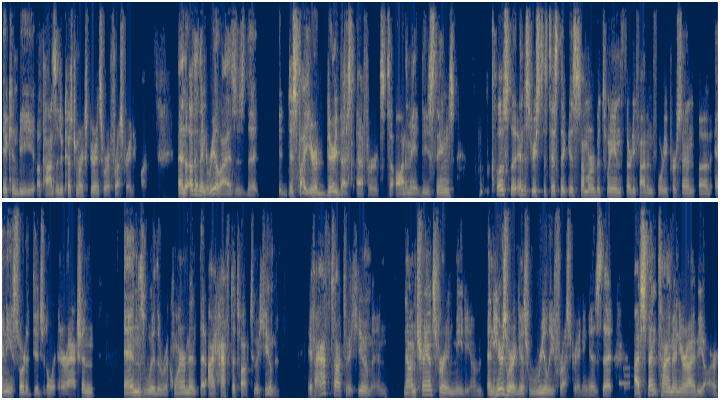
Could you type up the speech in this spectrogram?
it can be a positive customer experience or a frustrating one. And the other thing to realize is that despite your very best efforts to automate these things, close the industry statistic is somewhere between 35 and 40% of any sort of digital interaction ends with a requirement that I have to talk to a human if I have to talk to a human, now I'm transferring medium. And here's where it gets really frustrating is that I've spent time in your IVR,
